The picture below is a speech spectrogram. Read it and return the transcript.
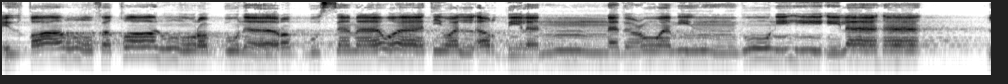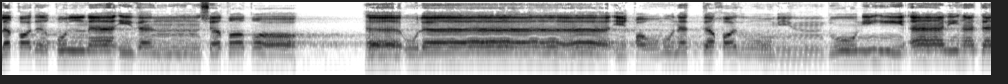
إذ قاموا فقالوا ربنا رب السماوات والأرض لن ندعو من دونه إلها. لقد قلنا إذا شططا. هؤلاء قومنا اتخذوا من دونه آلهة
